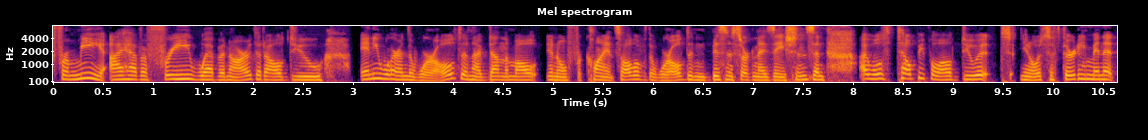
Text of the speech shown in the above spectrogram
for me, I have a free webinar that I'll do anywhere in the world. And I've done them all, you know, for clients all over the world and business organizations. And I will tell people I'll do it, you know, it's a 30 minute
